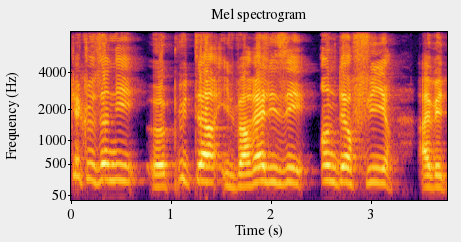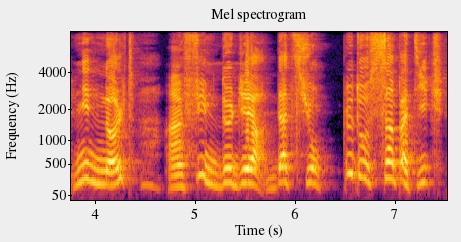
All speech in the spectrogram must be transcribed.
Quelques années euh, plus tard, il va réaliser Under Fear avec Nick Nolte, un film de guerre d'action plutôt sympathique.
